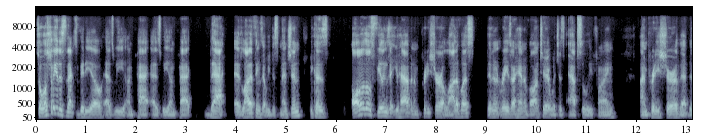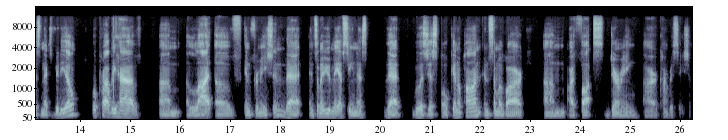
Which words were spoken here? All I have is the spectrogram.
So we'll show you this next video as we unpack as we unpack that a lot of things that we just mentioned because all of those feelings that you have, and I'm pretty sure a lot of us didn't raise our hand and volunteer, which is absolutely fine. I'm pretty sure that this next video will probably have um, a lot of information that, and some of you may have seen this, that was just spoken upon in some of our um, our thoughts during our conversation.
